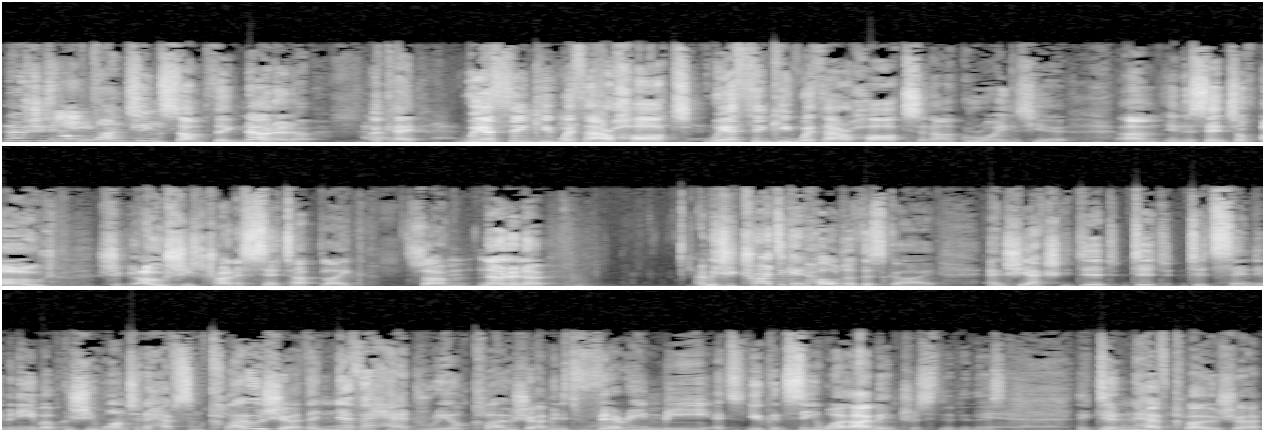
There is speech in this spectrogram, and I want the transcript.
No, she's Is not she wanting really- something. No, no, no. Okay, okay. we're thinking with our heart. We're thinking with our hearts and our groins here, um, in the sense of oh, she, oh, she's trying to set up like some. No, no, no. I mean, she tried to get hold of this guy, and she actually did did did send him an email because she wanted to have some closure. They never had real closure. I mean, it's very me. It's you can see why I'm interested in this. They didn't have closure,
